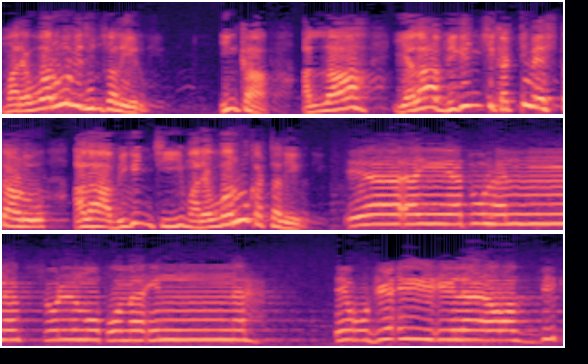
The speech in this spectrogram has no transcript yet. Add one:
మరెవ్వరూ విధించలేరు. ఇంకా అల్లాహ్ ఎలా బిగించి కట్టివేస్తాడో అలా బిగించి మరెవ్వరూ కట్టలేరు يا أيتها النفس المطمئنة ارجعي إلى ربك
